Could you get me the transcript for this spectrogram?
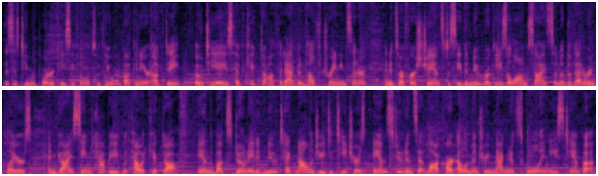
This is team reporter Casey Phillips with your Buccaneer update. OTAs have kicked off at AdventHealth Training Center, and it's our first chance to see the new rookies alongside some of the veteran players, and guys seemed happy with how it kicked off. And the Bucs donated new technology to teachers and students at Lockhart Elementary Magnet School in East Tampa.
